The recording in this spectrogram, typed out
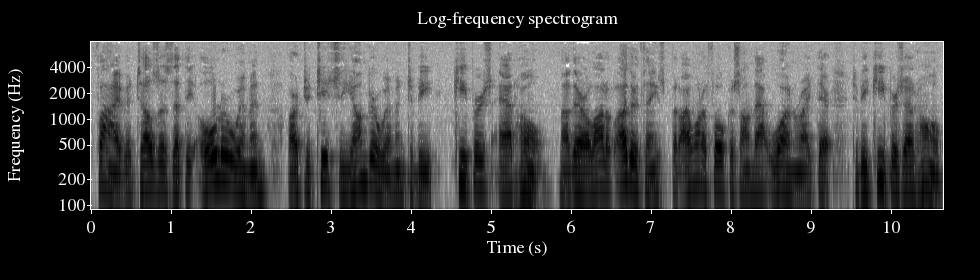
5, it tells us that the older women are to teach the younger women to be keepers at home. Now, there are a lot of other things, but I want to focus on that one right there to be keepers at home.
